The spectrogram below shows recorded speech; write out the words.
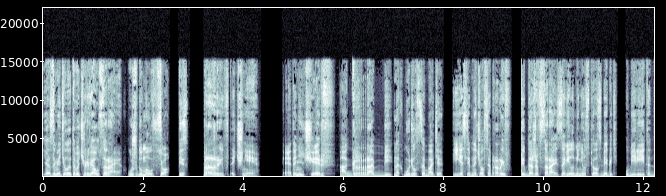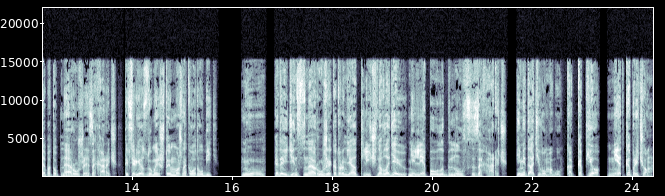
Я заметил этого червя у сарая. Уж думал, все, из... прорыв точнее. «Это не червь, а грабби», — нахмурился батя. «И если б начался прорыв, ты б даже в сарай с завилами не успел сбегать. Убери это допотопное оружие, Захарыч. Ты всерьез думаешь, что им можно кого-то убить?» «Ну, это единственное оружие, которым я отлично владею», — нелепо улыбнулся Захарыч. «И метать его могу, как копье, метко причем».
